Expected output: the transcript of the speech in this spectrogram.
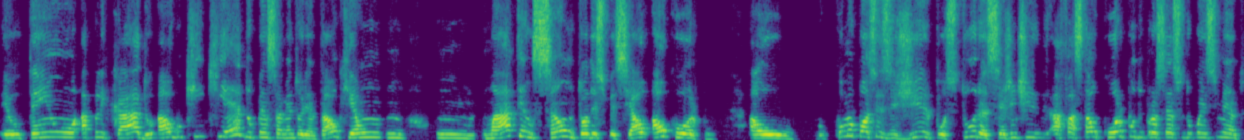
eu tenho aplicado algo que, que é do pensamento oriental, que é um, um, um, uma atenção toda especial ao corpo, ao como eu posso exigir posturas se a gente afastar o corpo do processo do conhecimento?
